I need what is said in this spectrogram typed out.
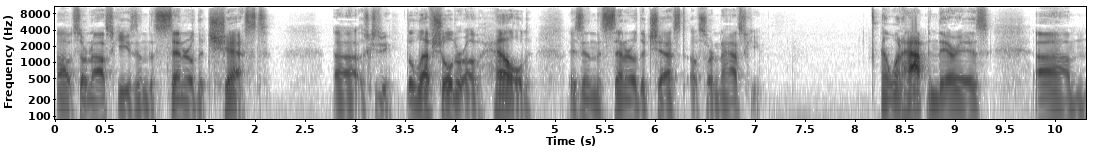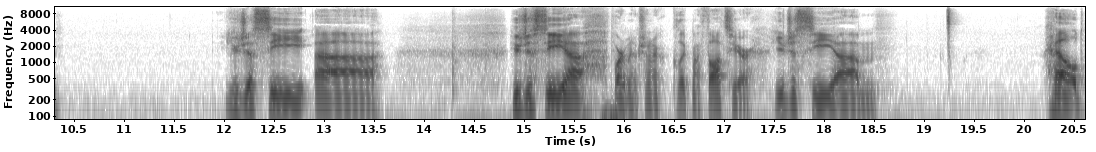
of Sarnavskiy is in the center of the chest uh, excuse me, the left shoulder of Held is in the center of the chest of Sarnavskiy. And what happened there is um, you just see, uh, you just see, uh, pardon me, I'm trying to click my thoughts here. You just see um, Held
